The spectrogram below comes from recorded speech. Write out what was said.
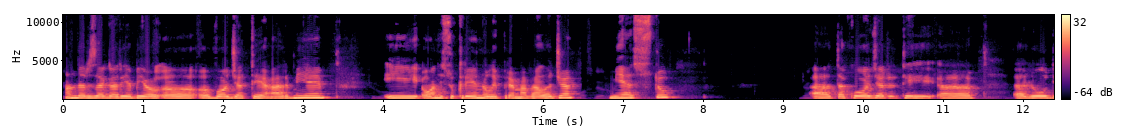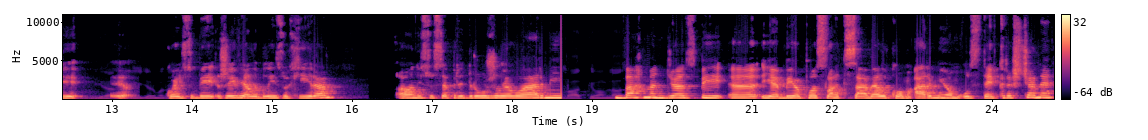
Andar Zagar je bio a, vođa te armije i oni su krenuli prema Velađa mjestu. A, također ti a, a, ljudi koji su bi, živjeli blizu Hira, a oni su se pridružili ovoj armiji. Bahman Džazbi e, je bio poslat sa velikom armijom uz te kršćane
